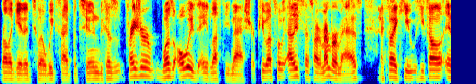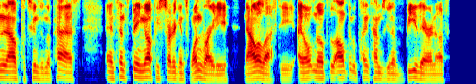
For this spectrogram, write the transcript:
relegated to a weak side platoon because Frazier was always a lefty masher. People that's what at least that's what I remember him as. I feel like he he fell in and out of platoons in the past. And since being up, he started against one righty, now a lefty. I don't know if the, I don't think the playing time is going to be there enough.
